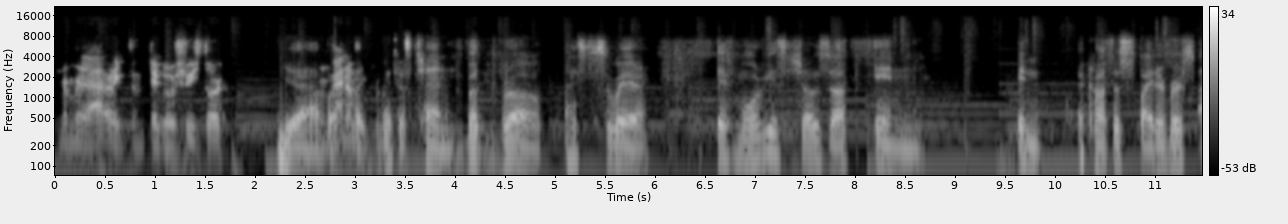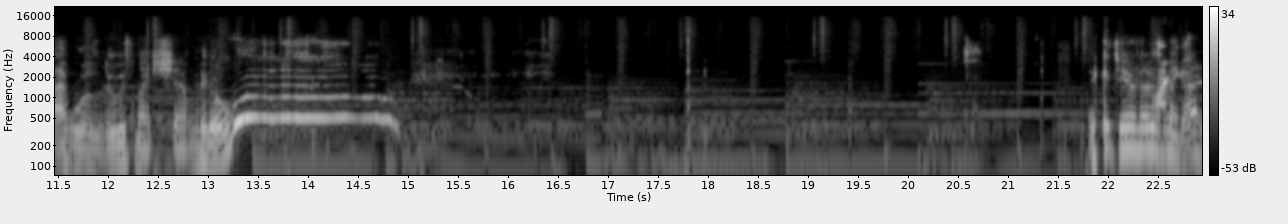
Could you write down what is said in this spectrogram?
Remember that, or like the, the grocery store? Yeah, but Venom? like Mrs. Chen. But bro, I swear, if Morbius shows up in in Across the Spider Verse, I will lose my shit. I'm gonna go woo. Look at Jared Leto's my guy.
